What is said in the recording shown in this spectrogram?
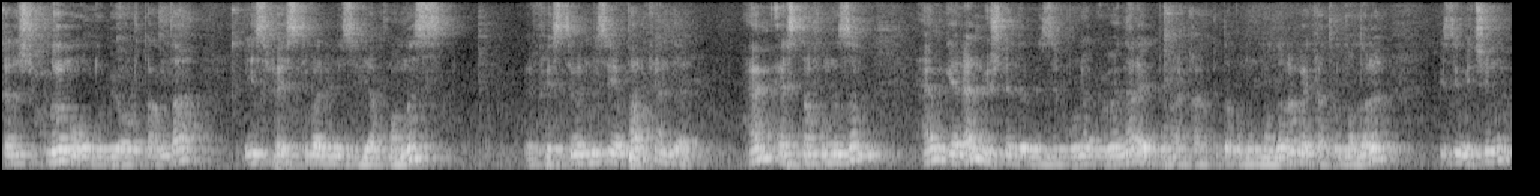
karışıklığın olduğu bir ortamda biz festivalimizi yapmamız ve festivalimizi yaparken de hem esnafımızın hem gelen müşterilerimizin buna güvenerek buna katkıda bulunmaları ve katılmaları bizim için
